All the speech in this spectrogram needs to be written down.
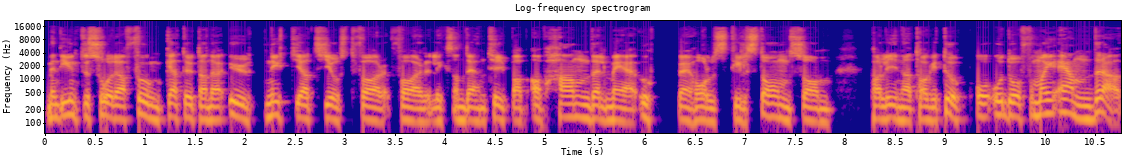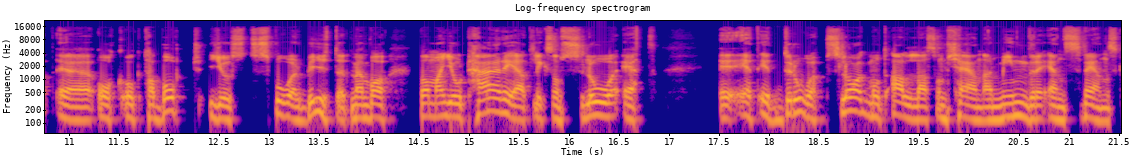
Men det är ju inte så det har funkat utan det har utnyttjats just för, för liksom den typ av, av handel med uppehållstillstånd som Paulina tagit upp. Och, och då får man ju ändra eh, och, och ta bort just spårbytet. Men vad, vad man gjort här är att liksom slå ett, ett, ett dråpslag mot alla som tjänar mindre än svensk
